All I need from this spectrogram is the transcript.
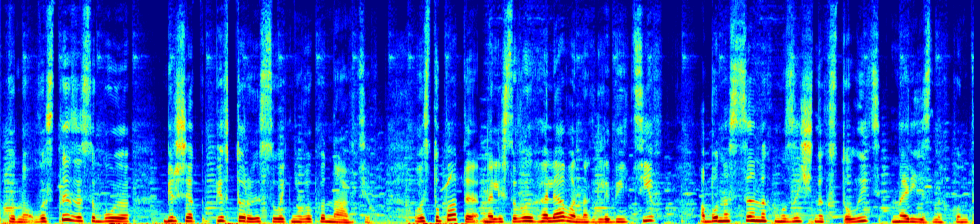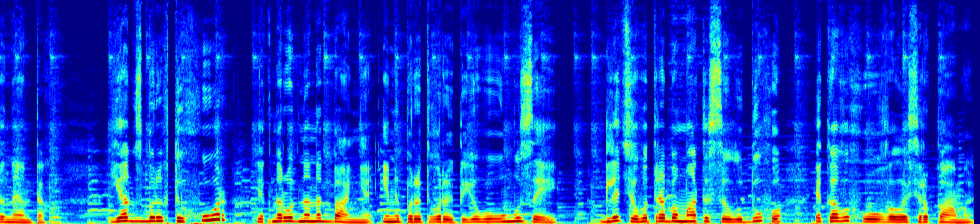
Як воно вести за собою більше як півтори сотні виконавців, виступати на лісових галявинах для бійців або на сценах музичних столиць на різних континентах? Як зберегти хор як народне надбання і не перетворити його у музей? Для цього треба мати силу духу, яка виховувалась роками.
